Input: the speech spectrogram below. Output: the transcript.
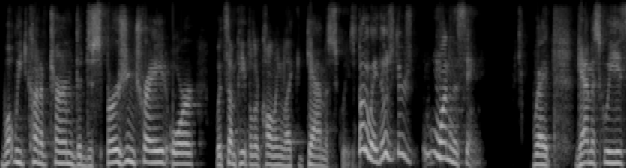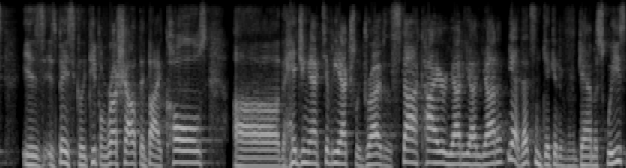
what we kind of term the dispersion trade or what some people are calling like gamma squeeze. By the way, those there's one and the same right? Gamma squeeze is is basically people rush out, they buy calls. Uh, the hedging activity actually drives the stock higher, yada yada yada. Yeah, that's indicative of a gamma squeeze.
